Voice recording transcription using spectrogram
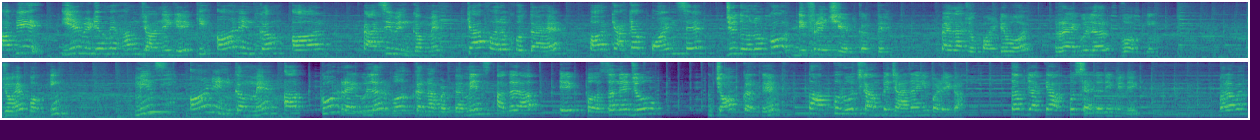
अभी ये वीडियो में हम जानेंगे कि अर्न इनकम और पैसिव इनकम में क्या फ़र्क होता है और क्या क्या पॉइंट्स है जो दोनों को डिफ्रेंशिएट करते हैं। पहला जो पॉइंट है वो है रेगुलर वर्किंग जो है वर्किंग मीन्स अर्न इनकम में आपको रेगुलर वर्क करना पड़ता है। मीन्स अगर आप एक पर्सन है जो जॉब करते हैं तो आपको रोज काम पे जाना ही पड़ेगा। तब जाके आपको सैलरी मिलेगी। बराबर?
